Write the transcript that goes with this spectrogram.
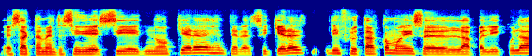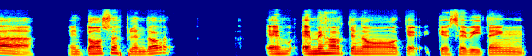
exactamente. Si, si no quieres enterar, si quieres disfrutar, como dice, la película en todo su esplendor, es, es mejor que no, que, que, se eviten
